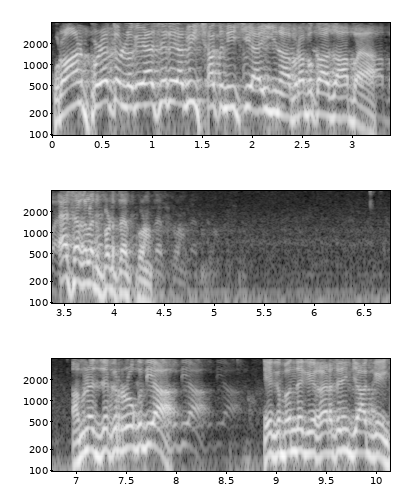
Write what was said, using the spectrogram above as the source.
قرآن پڑھے تو لگے ایسے کہ ابھی چھت نیچے آئی جناب، رب کا عذاب آیا۔ ایسا غلط پڑھتا ہے قرآن۔ ہم نے ذکر روک دیا۔ ایک بندے کی غیرت نہیں، جاگ گئی۔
